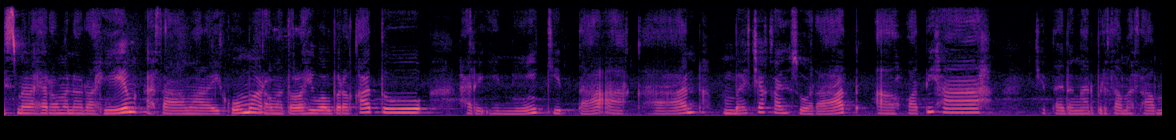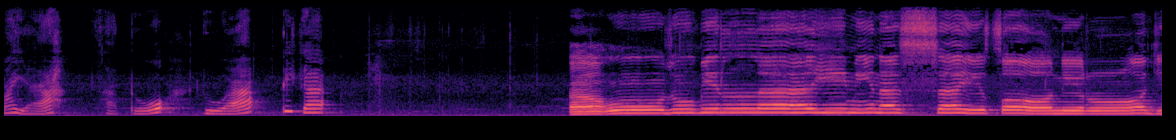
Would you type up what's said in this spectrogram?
Bismillahirrahmanirrahim Assalamualaikum warahmatullahi wabarakatuh Hari ini kita akan membacakan surat Al-Fatihah. Kita dengar bersama-sama ya. Satu, dua, tiga. A'udzu billahi minasy syaithanir rajim.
